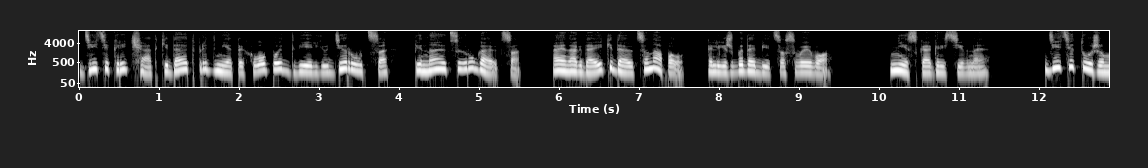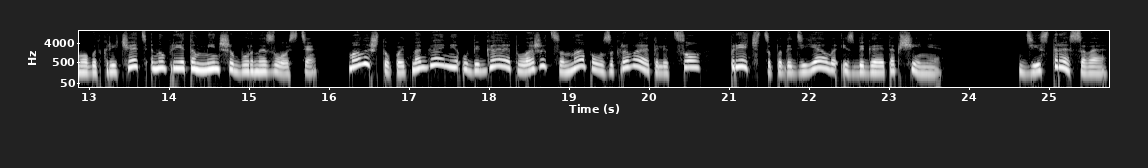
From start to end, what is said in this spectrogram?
Дети кричат, кидают предметы, хлопают дверью, дерутся, пинаются и ругаются, а иногда и кидаются на пол, лишь бы добиться своего. Низкоагрессивная. Дети тоже могут кричать, но при этом меньше бурной злости. Малыш топает ногами, убегает, ложится на пол, закрывает лицо, прячется под одеяло, избегает общения. Дистрессовая.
